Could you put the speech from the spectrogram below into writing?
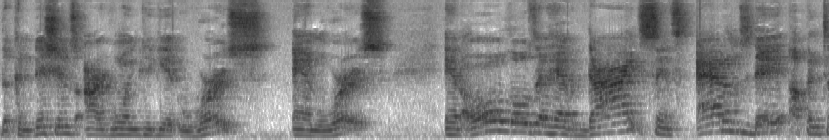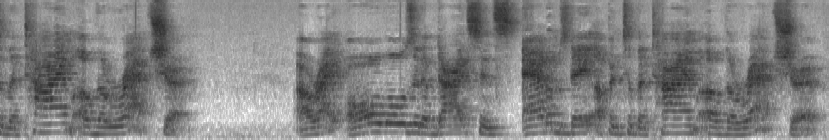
The conditions are going to get worse and worse. And all those that have died since Adam's day up until the time of the rapture. All right, all those that have died since Adam's day up until the time of the rapture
